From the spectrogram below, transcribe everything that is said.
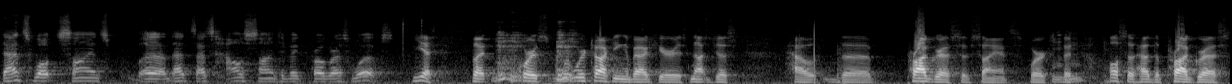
that's what science, uh, that's, that's how scientific progress works. Yes, but of course, what we're talking about here is not just how the progress of science works, but also how the progress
